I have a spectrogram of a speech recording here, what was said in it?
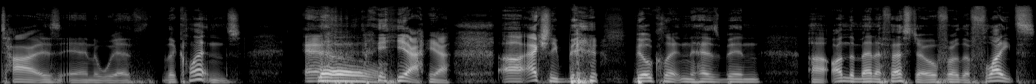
ties in with the Clintons. And, No. yeah, yeah. Uh, actually, Bill Clinton has been uh, on the manifesto for the flights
